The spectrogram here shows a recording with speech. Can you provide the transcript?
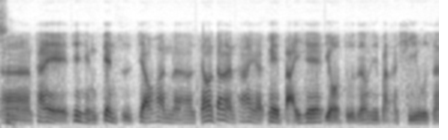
那它也进行电子交换呢，然后当然它也可以把一些有毒的东西把它吸附上。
